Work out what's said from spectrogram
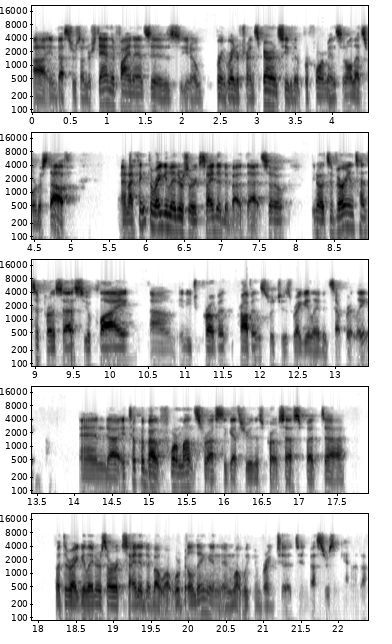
uh, investors understand their finances, you know, bring greater transparency to their performance and all that sort of stuff. And I think the regulators are excited about that. So, you know, it's a very intensive process. You apply um, in each province, which is regulated separately. And uh, it took about four months for us to get through this process, but uh, but the regulators are excited about what we're building and, and what we can bring to, to investors in Canada.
